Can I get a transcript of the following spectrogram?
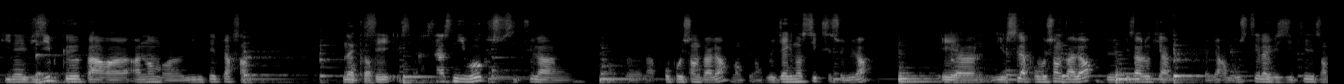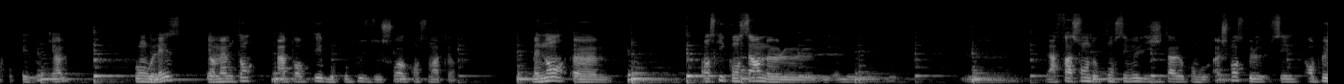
qui n'est visible que par euh, un nombre limité de personnes. D'accord. C'est à ce niveau que se situe la, euh, la proposition de valeur. Donc, le diagnostic, c'est celui-là. Et euh, il y a aussi la proposition de valeur de l'ESA local, c'est-à-dire booster la visibilité des entreprises locales congolaises et en même temps apporter beaucoup plus de choix aux consommateurs. Maintenant, en ce qui concerne le, la façon de consommer le digital au Congo. Ah, je pense que c'est on peut,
